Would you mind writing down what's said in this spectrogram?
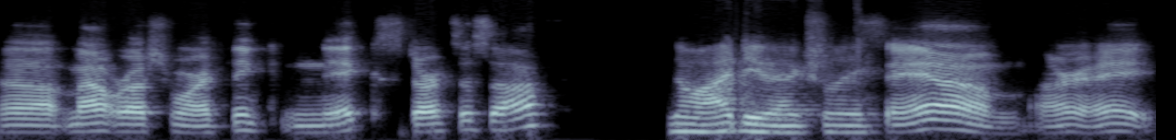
Uh, Mount Rushmore. I think Nick starts us off. No, I do actually. Sam. All right.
